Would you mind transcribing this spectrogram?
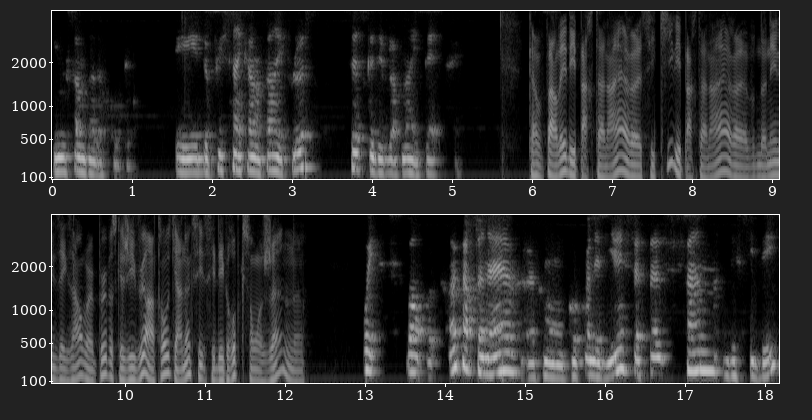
et nous sommes à leur côté. Et depuis 50 ans et plus, c'est ce que développement était quand vous parlez des partenaires, euh, c'est qui les partenaires? Euh, vous me donnez des exemples un peu, parce que j'ai vu, entre autres, qu'il y en a que c'est des groupes qui sont jeunes. Oui. Bon, un partenaire euh, qu'on connaît bien s'appelle Femmes décidées.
